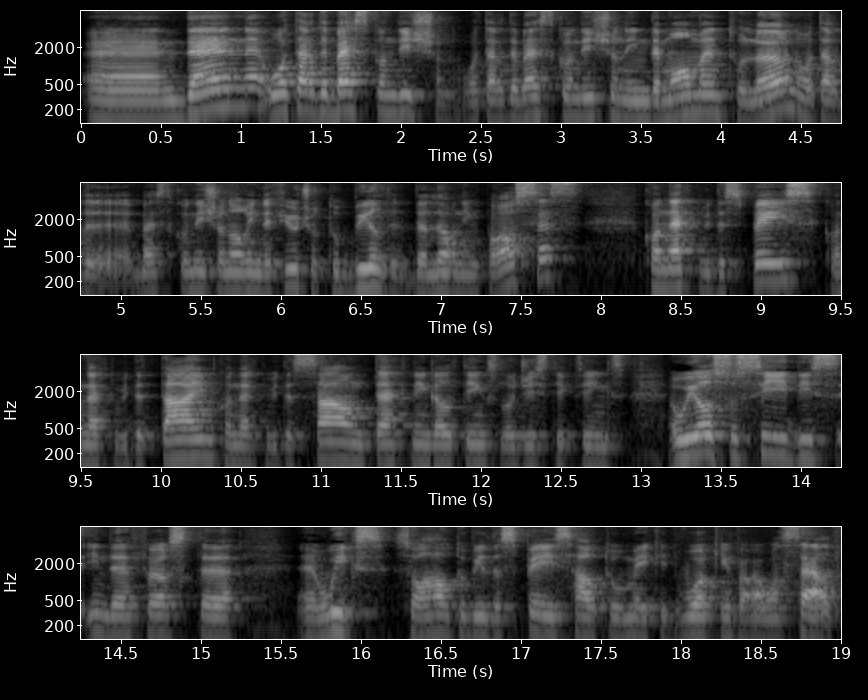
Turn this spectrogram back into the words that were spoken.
And then what are the best conditions? What are the best conditions in the moment to learn? What are the best conditions or in the future to build the learning process? Connect with the space, connect with the time, connect with the sound, technical things, logistic things. And we also see this in the first uh, uh, weeks. So how to build a space, how to make it working for ourselves.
